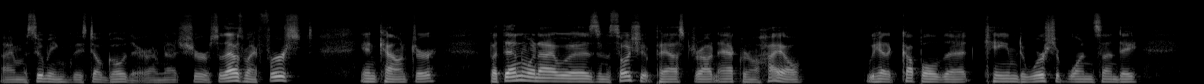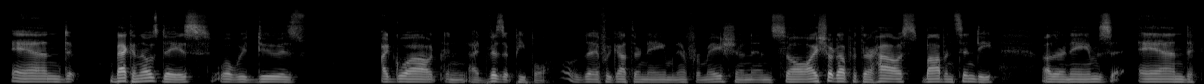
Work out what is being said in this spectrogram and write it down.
I'm assuming they still go there. I'm not sure. So that was my first encounter. But then when I was an associate pastor out in Akron, Ohio, we had a couple that came to worship one Sunday. And back in those days, what we'd do is I'd go out and I'd visit people if we got their name and information. And so I showed up at their house, Bob and Cindy, other names, and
